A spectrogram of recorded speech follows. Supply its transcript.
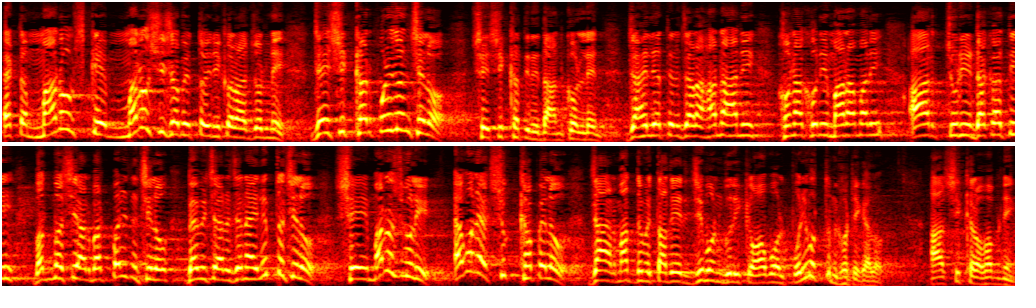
একটা মানুষকে মানুষ হিসাবে তৈরি করার জন্য যে শিক্ষার প্রয়োজন ছিল, সেই শিক্ষা তিনি দান করলেন। জাহিলিয়াতের যারা হানাহানি, খোনাখনি, মারামারি আর চুরি, ডাকাতি বদমাসি আর বাটপাড়িতে ছিল, ব্যবচার, জেনায় লিপ্ত ছিল, সেই মানুষগুলি এমন এক শিক্ষা পেল, যার মাধ্যমে তাদের জীবনগুলিকে অবল পরিবর্তন ঘটে গেল। আর শিক্ষার অভাব নেই।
